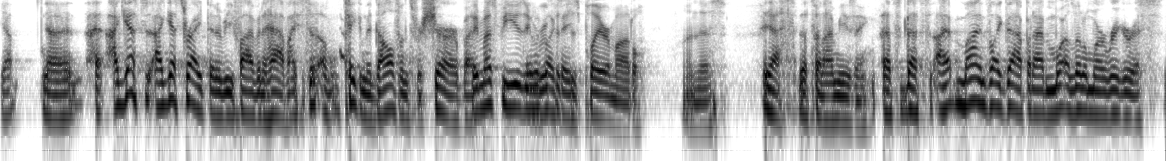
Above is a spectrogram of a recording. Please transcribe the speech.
Yep. Uh, I, I guess I guess right that it'd be five and a half. I still I'm taking the Dolphins for sure, but They must be using look like Rufus's they- player model on this. Yes, that's what I'm using. That's that's I, mine's like that, but I'm more, a little more rigorous.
